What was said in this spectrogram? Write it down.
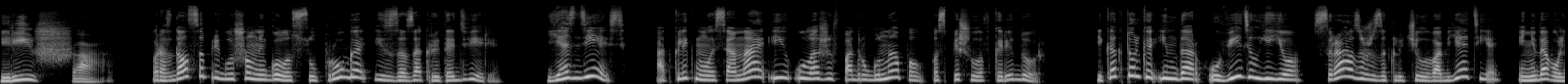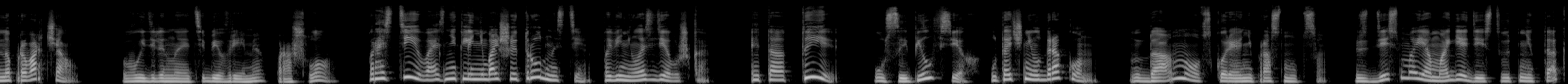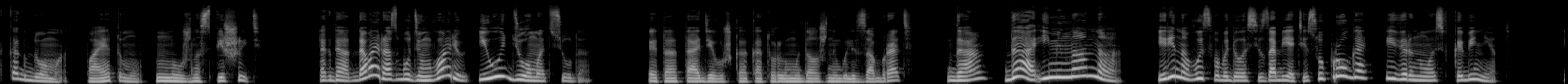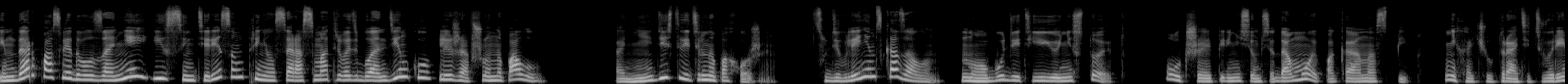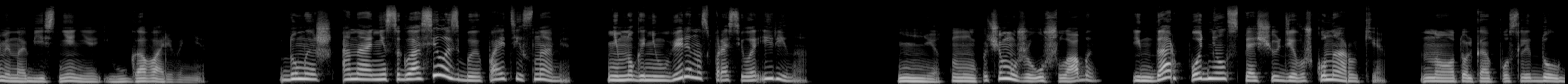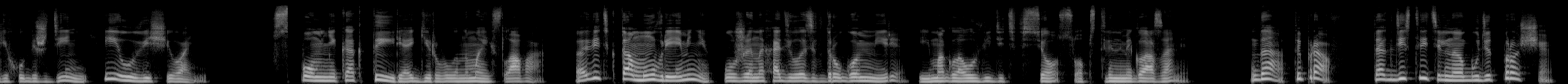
«Ириша!» — раздался приглушенный голос супруга из-за закрытой двери. «Я здесь!» — откликнулась она и, уложив подругу на пол, поспешила в коридор. И как только Индар увидел ее, сразу же заключил в объятия и недовольно проворчал. «Выделенное тебе время прошло». «Прости, возникли небольшие трудности», — повинилась девушка. «Это ты усыпил всех?» — уточнил дракон. «Да, но вскоре они проснутся. Здесь моя магия действует не так, как дома, поэтому нужно спешить». «Тогда давай разбудим Варю и уйдем отсюда». «Это та девушка, которую мы должны были забрать?» «Да, да, именно она». Ирина высвободилась из объятий супруга и вернулась в кабинет. Индар последовал за ней и с интересом принялся рассматривать блондинку, лежавшую на полу. «Они действительно похожи», — с удивлением сказал он, «но будить ее не стоит. Лучше перенесемся домой, пока она спит. Не хочу тратить время на объяснения и уговаривания». «Думаешь, она не согласилась бы пойти с нами?» Немного неуверенно спросила Ирина. «Нет, ну почему же ушла бы?» Индар поднял спящую девушку на руки но только после долгих убеждений и увещеваний. Вспомни, как ты реагировала на мои слова. А ведь к тому времени уже находилась в другом мире и могла увидеть все собственными глазами. Да, ты прав. Так действительно будет проще.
